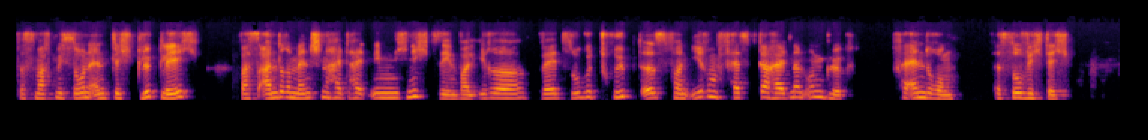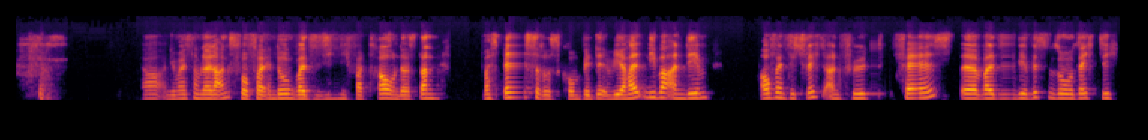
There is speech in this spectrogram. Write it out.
Das macht mich so unendlich glücklich, was andere Menschen halt halt nämlich nicht sehen, weil ihre Welt so getrübt ist von ihrem festgehaltenen Unglück. Veränderung ist so wichtig. Ja, die meisten haben leider Angst vor Veränderung, weil sie sich nicht vertrauen, dass dann was Besseres kommt. Wir, wir halten lieber an dem, auch wenn es sich schlecht anfühlt, fest, äh, weil wir wissen, so 60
